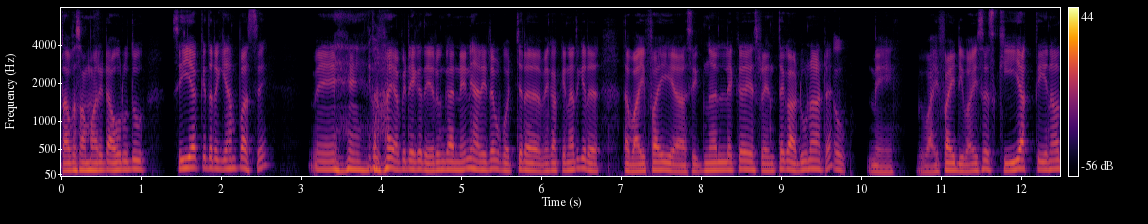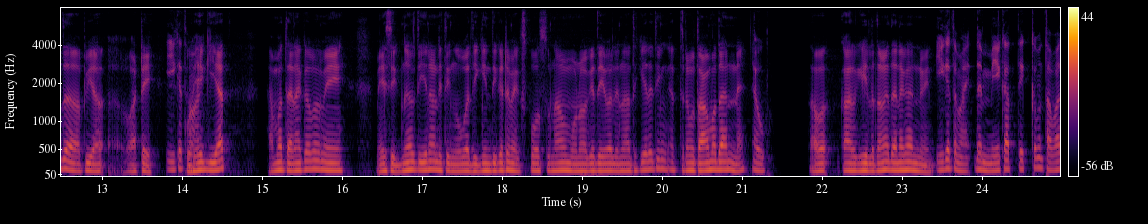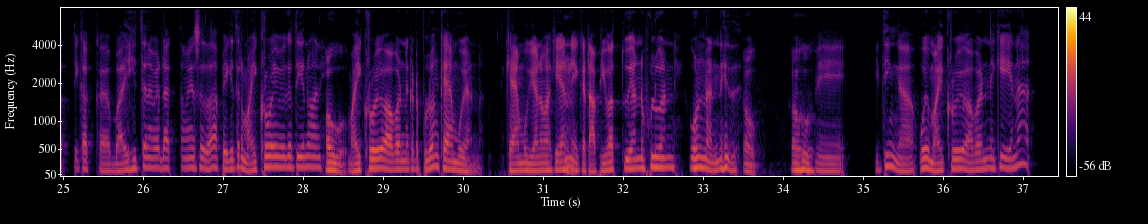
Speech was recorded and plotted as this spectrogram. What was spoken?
තව සමහරිට අවුරුදු සීයක් එතර ගියම් පස්සේ මේ තමයි අපිට එක තේරුම් ගන්නේ හරිට කොච්චර එකක් එනති කියර වයිෆයි සිගනල් එක ස්ත්‍රෙන්ත එක අඩුනාට. මේ වයිෆයි ඩිවයිසස් කීයක් තියෙනවද අපි වටේ? ඒක කොහෙ ගියත් හැම තැනකම මේ මේ සිගනල් තියන ඉතින් ඔබ දිගින් දිකට මක්ස්පෝස් වනාම මොනවගේ දේවල් නති කියලතින් ඇතරම තාම දන්න ඔව්. තව කාල්ගීල තමයි දැනගන්නුවෙන් ඒක තමයි. ද මේකත් එක්කම තවත් එකක් බයිහිතන වැඩක් තමයි සදා. පෙතර මයික්‍රෝය එක තියෙනවාන. ඔවු. මයික්‍රෝය අවන්නකට පුළුවන් කෑමු යන්න. කෑමු යනවා කියන්නේ එකට අපිවත්තු යන්න පුළුවන් ඔන්නන්නේද ඔහු මේ ඉතිං ඔය මයික්‍රෝය අවන්න එක එන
